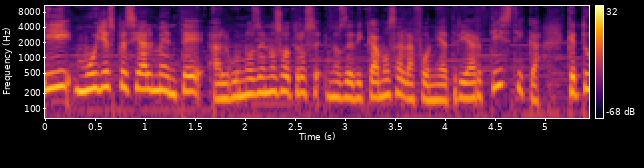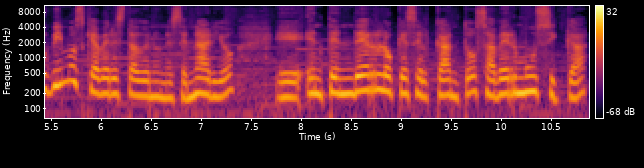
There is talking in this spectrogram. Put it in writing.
y muy especialmente algunos de nosotros nos dedicamos a la foniatría artística, que tuvimos que haber estado en un escenario, eh, entender lo que es el canto, saber música,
